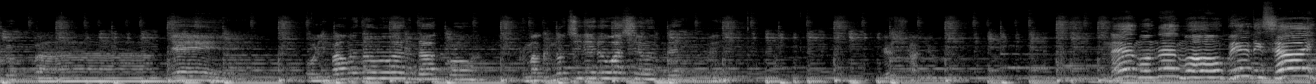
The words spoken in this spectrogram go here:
굿밤 예 우리 밤은 너무 아름답고 그만큼 놓치기도 아쉬운데? 네모 네모 빌딩 사이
